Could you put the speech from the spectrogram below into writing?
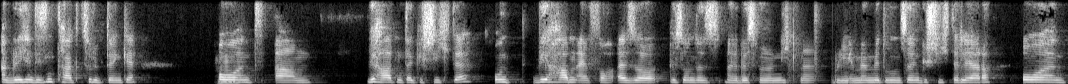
wenn ich an diesen Tag zurückdenke. Mhm. Und ähm, wir hatten da Geschichte und wir haben einfach, also besonders meine beste Freundin und ich, Probleme mit unserem Geschichtelehrer. Und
